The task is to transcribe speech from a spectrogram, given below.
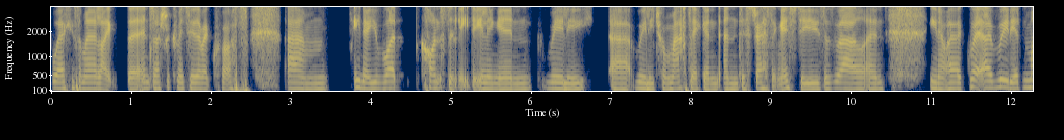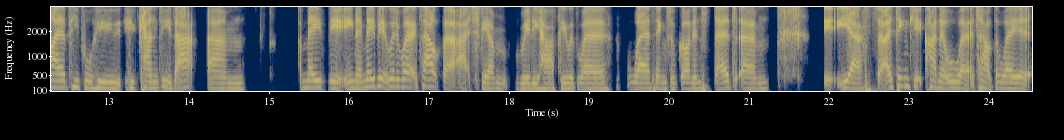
Working somewhere like the International Committee of the Red Cross, um, you know, you are constantly dealing in really uh, really traumatic and, and distressing issues as well. And you know, I, I really admire people who who can do that. Um, maybe you know maybe it would have worked out, but actually, I'm really happy with where where things have gone instead. Um, yeah, so I think it kind of all worked out the way it,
